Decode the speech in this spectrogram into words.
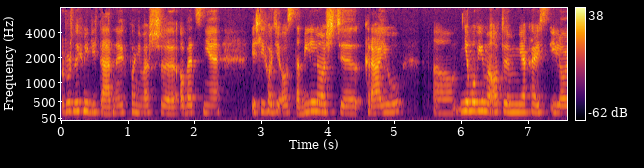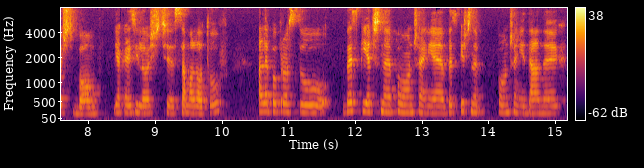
różnych militarnych, ponieważ e, obecnie, jeśli chodzi o stabilność e, kraju, nie mówimy o tym, jaka jest ilość bomb, jaka jest ilość e, samolotów, ale po prostu bezpieczne połączenie, bezpieczne połączenie danych,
